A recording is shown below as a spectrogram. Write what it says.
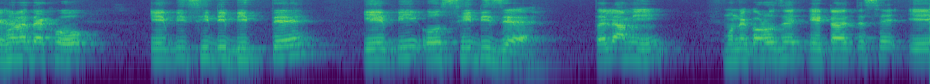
এখানে দেখো এ বি সি ডি বৃত্তে এ বি ও সি ডি যে তাহলে আমি মনে করো যে এটা হইতেছে এ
